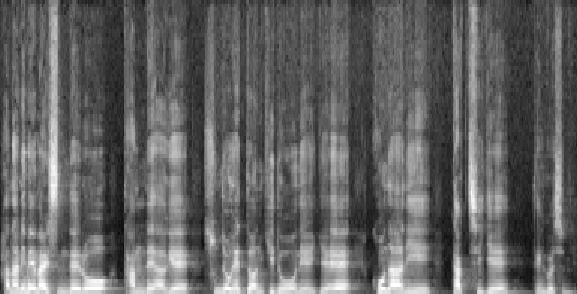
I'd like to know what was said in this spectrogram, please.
하나님의 말씀대로 담대하게 순종했던 기도원에게 고난이 닥치게 된 것입니다.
